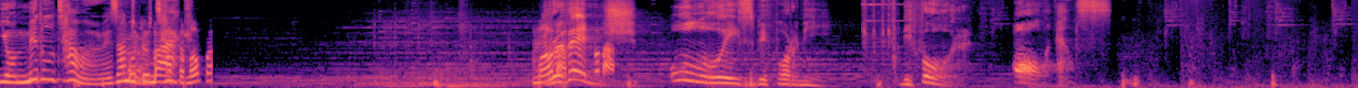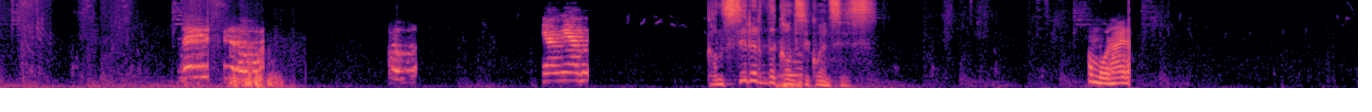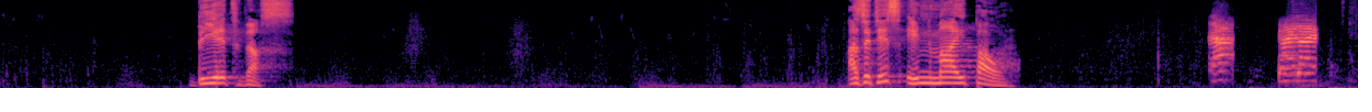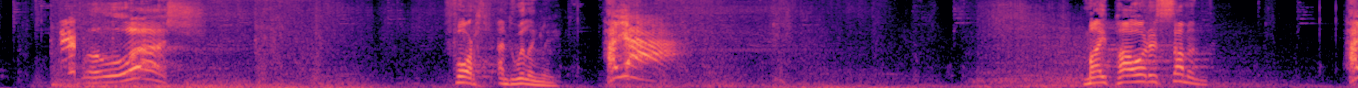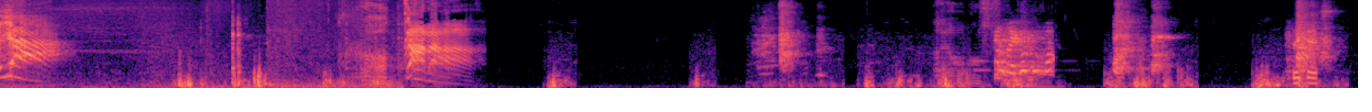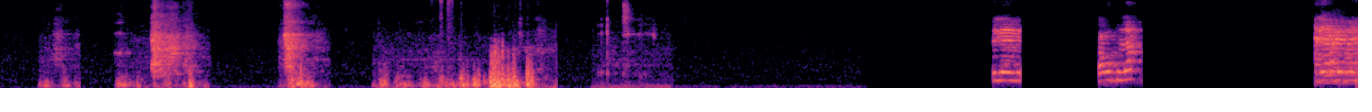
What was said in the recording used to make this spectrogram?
Your middle tower is under attack. smoke á Smoke à? Revenge always before me, before all else. nghe nghe Consider the consequences. có một hai Be it thus. As it is in my power. Lush! Forth and willingly. Hiya! My power is summoned. Hiya! Rogara! I almost Đây, đây. không lắm Nghe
